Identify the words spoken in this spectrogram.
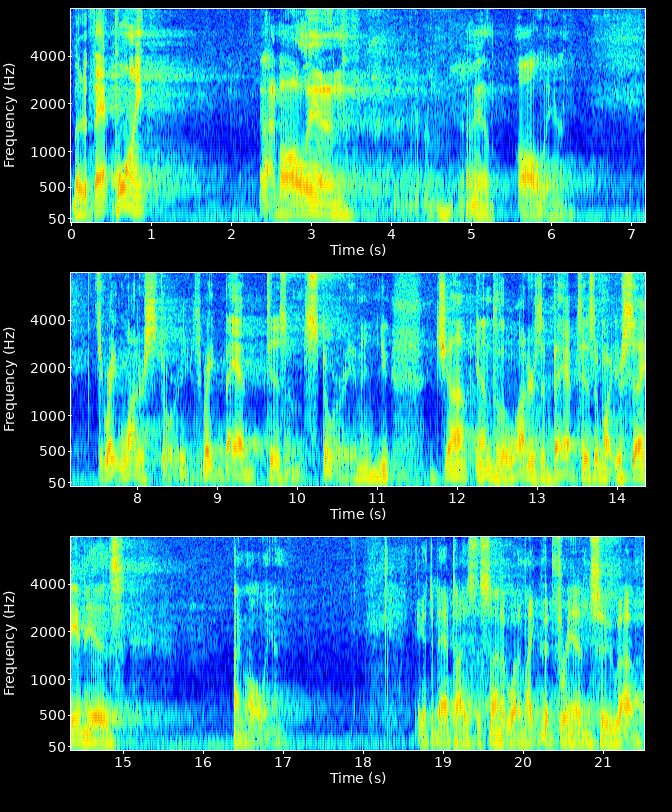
But at that point, I'm all in. I am all in. It's a great water story. It's a great baptism story. I mean, you jump into the waters of baptism, what you're saying is, I'm all in. I got to baptize the son of one of my good friends who. Uh,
